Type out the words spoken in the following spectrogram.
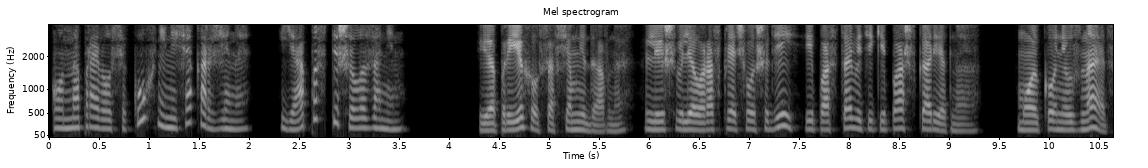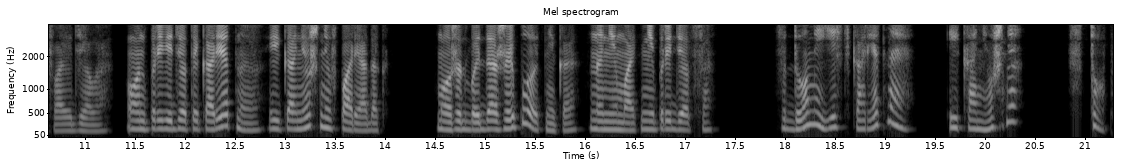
Он направился к кухне, неся корзины. Я поспешила за ним. «Я приехал совсем недавно. Лишь велел распрячь лошадей и поставить экипаж в каретную. Мой конь узнает свое дело. Он приведет и каретную, и конюшню в порядок. Может быть, даже и плотника нанимать не придется. В доме есть каретная и конюшня? Стоп,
